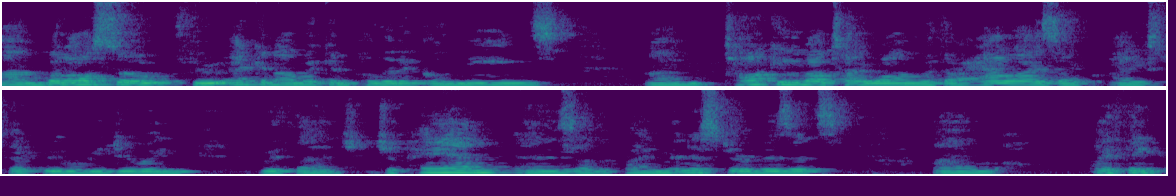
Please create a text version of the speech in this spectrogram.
um, but also through economic and political means. Um, talking about Taiwan with our allies, like I expect we will be doing with uh, Japan as uh, the prime minister visits, um, I think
